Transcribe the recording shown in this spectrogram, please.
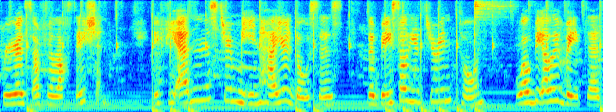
periods of relaxation. If you administer me in higher doses, the basal uterine tone will be elevated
